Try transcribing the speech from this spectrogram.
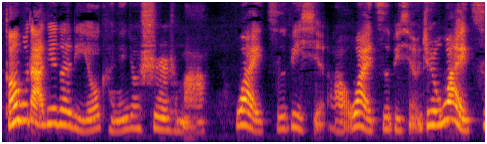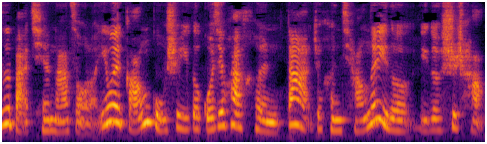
港股大跌的理由肯定就是什么？外资避险啊，外资避险就是外资把钱拿走了，因为港股是一个国际化很大就很强的一个一个市场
